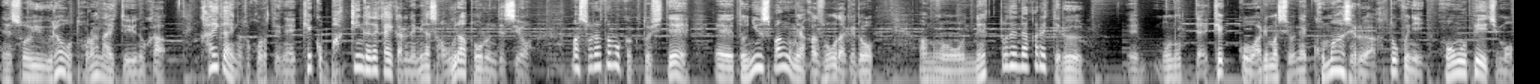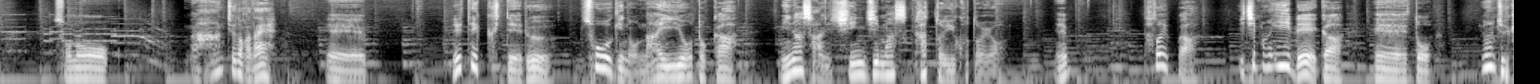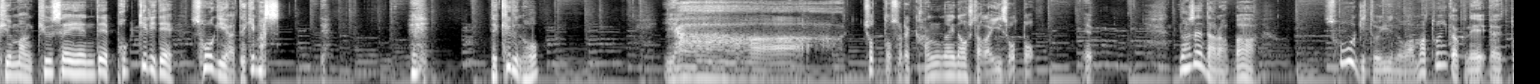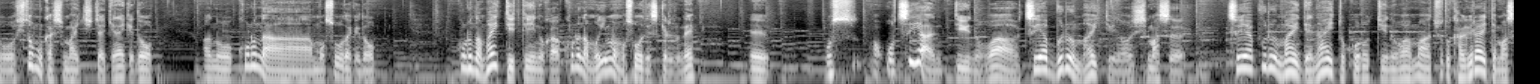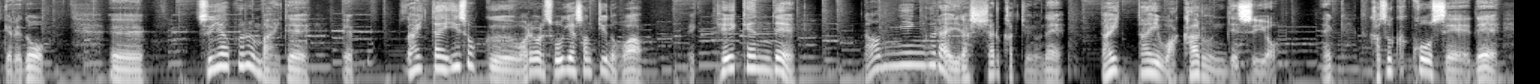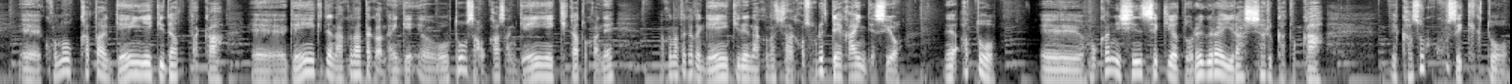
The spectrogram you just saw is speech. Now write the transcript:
ねそういう裏を取らないというのか海外のところってね結構罰金がでかいからね皆さん裏を通るんですよ。まあそれはともかくとして、えーと、ニュース番組なんかそうだけど、あのー、ネットで流れてるものって結構ありますよね。コマーシャルが特にホームページもその何て言うのかね、えー、出てきてる葬儀の内容とか皆さん信じますかということよ。ね、例えば一番いい例が、えーと、49万9000円でポッキリで葬儀ができますって。えできるの？いやちょっとそれ考え直した方がいいぞと。なぜならば葬儀というのは、まあ、とにかくね、えーと、一昔前ちっちゃいけないけどあのコロナもそうだけどコロナ前って言っていいのかコロナも今もそうですけれどね、え、おすお通夜っていうのは通夜ぶる舞っていうのをします通夜ぶる舞でないところっていうのはまあちょっと限られてますけれど、えー、通夜ぶる舞で、えー、大体遺族我々葬儀屋さんっていうのは、経験で何人ぐらいいらっしゃるかっていうのね大体わかるんですよ。ね、家族構成で、えー、この方現役だったか、えー、現役で亡くなったかねお父さんお母さん現役かとかね亡くなった方現役で亡くなっちゃったかそれでかいんですよ。であと、えー、他に親戚がどれぐらいいらっしゃるかとかで家族構成聞くと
